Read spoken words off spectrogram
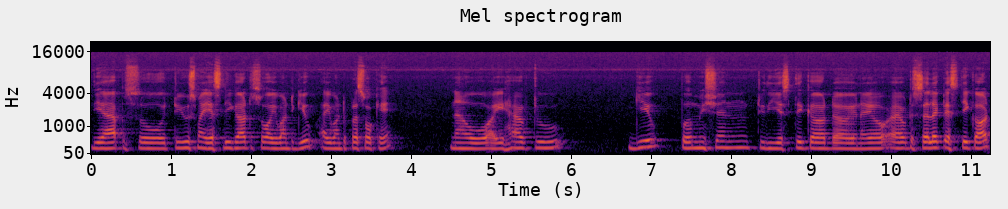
the app. So to use my SD card so I want to give I want to press OK. Now I have to give permission to the SD card uh, and I, I have to select SD card.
